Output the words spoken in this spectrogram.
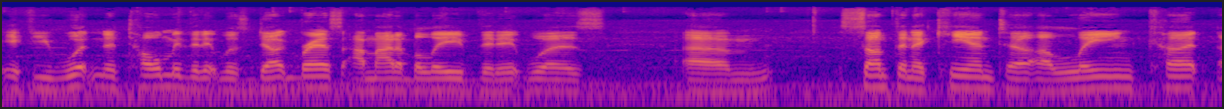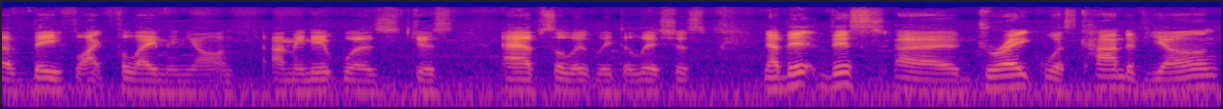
if you wouldn't have told me that it was duck breast, I might have believed that it was um, something akin to a lean cut of beef like filet mignon. I mean, it was just absolutely delicious. Now, th this uh, Drake was kind of young,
